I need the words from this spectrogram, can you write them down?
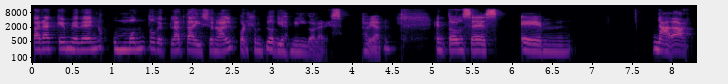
para que me den un monto de plata adicional, por ejemplo, 10 mil dólares. ¿Está bien? Entonces, em, nada,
